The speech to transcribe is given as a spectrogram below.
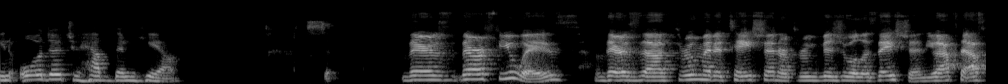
in order to help them heal? So. There's there are a few ways. There's uh, through meditation or through visualization. You have to ask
